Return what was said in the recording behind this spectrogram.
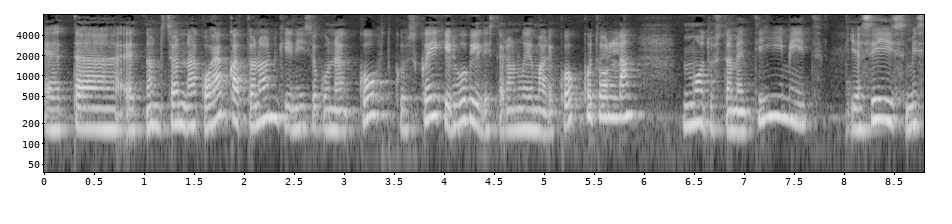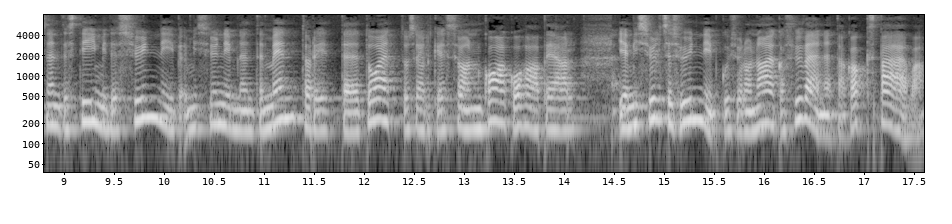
et, et noh, see on nagu häkaton ongi niisugune koht, kus kõigil huvilistel on võimalik kokku tulla, moodustame tiimid ja siis, mis nendes tiimides sünnib, mis sünnib nende mentorite toetusel, kes on koha koha peal ja mis üldse sünnib, kui sul on aega süveneda kaks päeva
